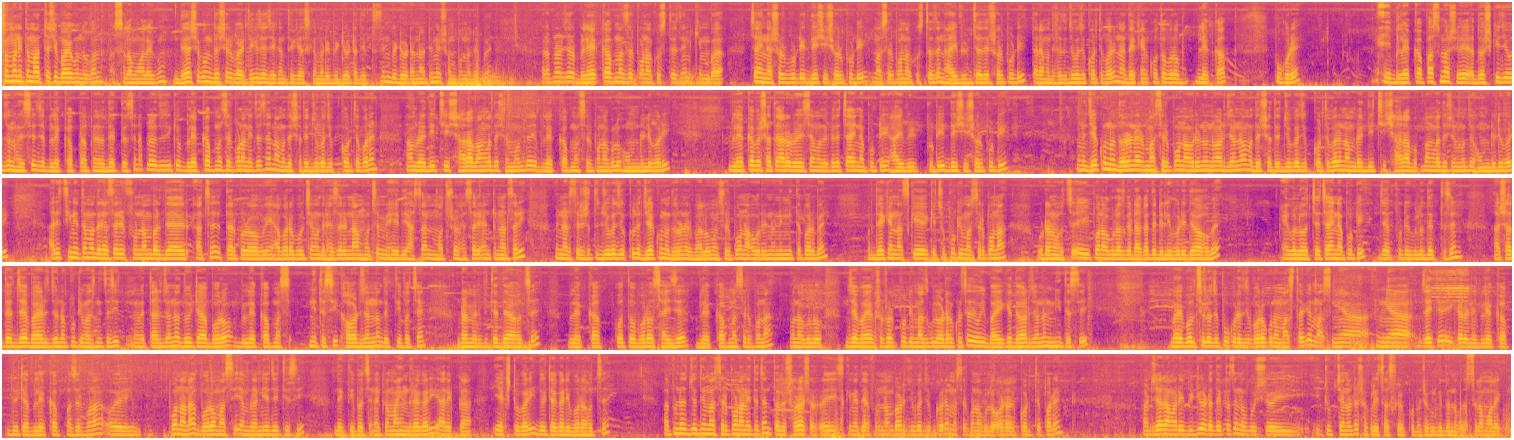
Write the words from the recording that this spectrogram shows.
সম্মানিত মাছ চাষি ভাই বন্ধুগণ, আসসালামু আলাইকুম। দেশ এবং দেশের বাইরে থেকে যে যেখান থেকে আজকে আমার এই ভিডিওটা দেখতেছেন, ভিডিওটা না টেনে সম্পূর্ণ দেখবেন। আর আপনারা যারা ব্ল্যাক কাপ মাছের পোনা খুঁজতেছেন কিংবা চাইনা সরপুটি, দেশি সরপুটি, মাছের পোনা খুঁজতেছেন, হাইব্রিড জাতের সরপুটি, তারা আমাদের সাথে যোগাযোগ করতে পারেন আর দেখেন কত বড় ব্ল্যাক কাপ পুকুরে। এই ব্ল্যাক কাপ পাঁচ মাসে দশ কেজি ওজন হয়েছে। যে ব্ল্যাক কাপটা আপনারা দেখতেছেন, আপনারা যদি কেউ ব্ল্যাক কাপ মাছের পোনা নিতে চান, আমাদের সাথে যোগাযোগ করতে পারেন। আমরা দিচ্ছি সারা বাংলাদেশের মধ্যে এই ব্ল্যাক কাপ মাছের পোনাগুলো হোম ডেলিভারি ব্ল্যাক কাপের সাথে আরও রয়েছে আমাদের কাছে চাইনা পুটি, হাইব্রিড পুটি, দেশি সর পুটি মানে যে কোনো ধরনের মাছের পোনা রেণু নেওয়ার জন্য আমাদের সাথে যোগাযোগ করতে পারেন। আমরা দিচ্ছি সারা বাংলাদেশের মধ্যে হোম ডেলিভারি। আর স্ক্রিনেতে আমাদের হ্যাসারির ফোন নাম্বার দেওয়া আছে। তারপর আমি আবারও বলছি, আমাদের হ্যাসারির নাম হচ্ছে মেহেদি হাসান, মৎস্য হ্যাসারি অ্যান্ড নার্সারি। ওই নার্সারির সাথে যোগাযোগ করলে যে কোনো ধরনের ভালো মাছের পোনা ও রেণু নিতে পারবেন। দেখেন আজকে কিছু পুঁটি মাছের পোনা ওঠানো হচ্ছে। এই পোনাগুলো আজকে ঢাকাতে ডেলিভারি দেওয়া হবে। এগুলো হচ্ছে চাইনা পুঁটি। যে পুঁটিগুলো দেখতেছেন আর সাথে যে ভাইয়ের জন্য পুঁটি মাছ নিতেছি, তার জন্য দুইটা বড় ব্ল্যাক কাপ মাছ নিতেছি খাওয়ার জন্য দেখতে পাচ্ছেন। ড্রামের ভিতরে দেওয়া হচ্ছে ব্ল্যাক কাপ কত বড় সাইজের ব্ল্যাক কাপ মাছের পোনা। পোনাগুলো যে ভাই সব পুঁটি মাছগুলো অর্ডার করেছে, ওই ভাইকে দেওয়ার জন্য নিতেছি। ভাই বলছিল যে পুকুরে যদি বড় কোনো মাছ থাকে, মাছ নিয়ে নিয়ে যাইতে, এই কারণে ব্ল্যাক কাপ দুইটা ব্ল্যাক কাপ মাছের পোনা, ওই পোনা না, বড় মাছই আমরা নিয়ে যাইতেছি। দেখতেই পাচ্ছেন, একটা মাহিন্দ্রা গাড়ি আর একটা এক্সটো গাড়ি, দুইটা গাড়ি ভরা হচ্ছে। আপনারা যদি মাছের পোনা নিতে চান, তাহলে সরাসরি এই স্ক্রিনে দেওয়া ফোন নাম্বার, যোগাযোগ করে মাছের পোনাগুলো অর্ডার করতে পারেন। আর যারা আমার এই ভিডিওটা দেখতেছেন, অবশ্যই ইউটিউব চ্যানেলটা সকলেই সাবস্ক্রাইব করবেন। সকলকে ধন্যবাদ। আসসালামু আলাইকুম।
